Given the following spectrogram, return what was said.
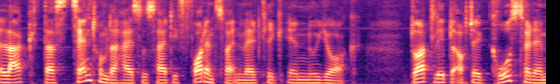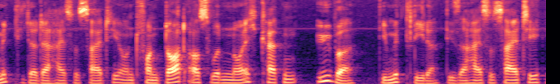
lag das Zentrum der High Society vor dem Zweiten Weltkrieg in New York. Dort lebte auch der Großteil der Mitglieder der High Society und von dort aus wurden Neuigkeiten über die Mitglieder dieser High Society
